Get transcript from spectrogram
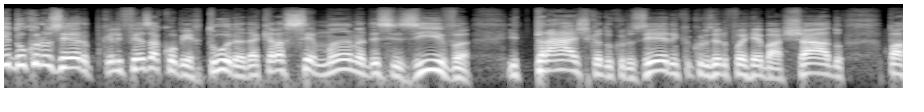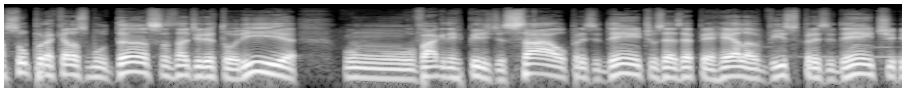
e do Cruzeiro, porque ele fez a cobertura daquela semana decisiva e trágica do Cruzeiro, em que o Cruzeiro foi rebaixado, passou por aquelas mudanças na diretoria, com o Wagner Pires de Sá, o presidente, o Zezé Perrella, vice-presidente.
